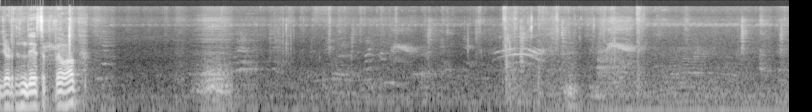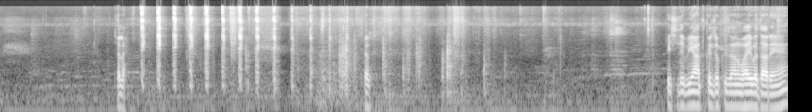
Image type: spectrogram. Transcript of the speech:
जड़धन देख सकते हो आप। चला। पिछले भी हाथ के जो किसान भाई बता रहे हैं,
